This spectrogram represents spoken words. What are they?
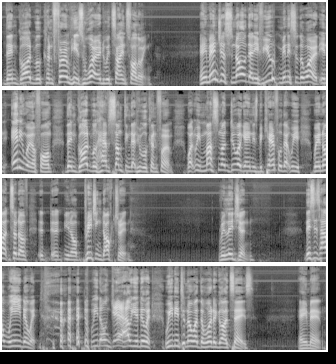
then God will confirm his word with signs following. Amen. Just know that if you minister the word in any way or form, then God will have something that He will confirm. What we must not do again is be careful that we, we're not sort of, uh, uh, you know, preaching doctrine, religion. This is how we do it. we don't care how you do it. We need to know what the Word of God says. Amen.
